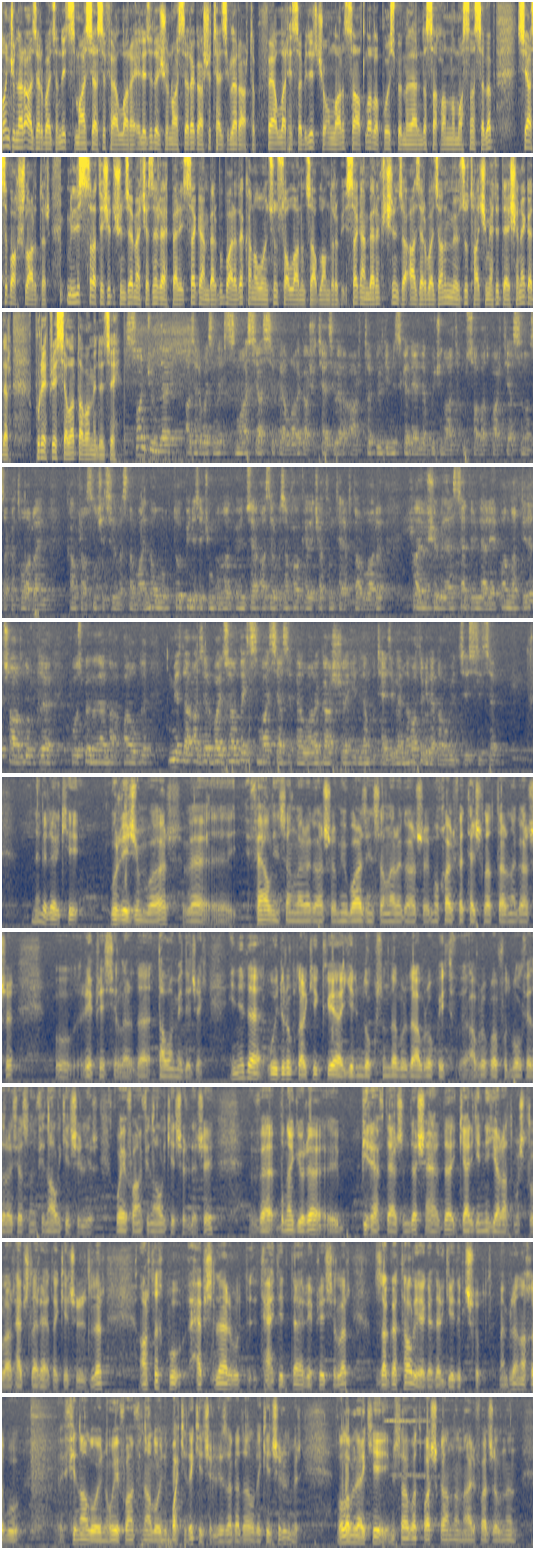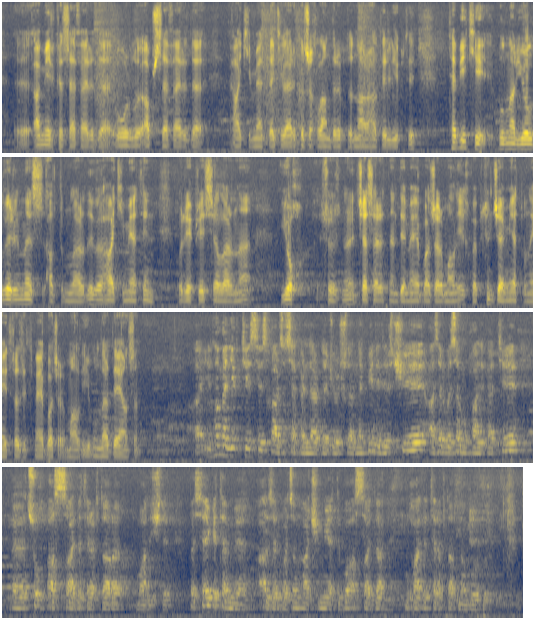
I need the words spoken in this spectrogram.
Son günlər Azərbaycanda ictimai-siyasi fəallara, eləcə də jurnalistlərə qarşı təzyiqlər artıb. Fəallar hesab edir ki, onların saatlarla polis bölmələrində saxlanılmasına səbəb siyasi baxışlarıdır. Milli Strateji Düşüncə Mərkəzinin rəhbəri İsa Qəmbər bu barədə Kanal 13-ün suallarını cavablandırıb. İsa Qəmbərin fikrincə Azərbaycanın mövcud hakimiyyəti dəyişənə qədər bu repressiyalar davam edəcək. Son günlər Azərbaycanda ictimai-siyasi fəallara qarşı təzyiqlər artıb. Bildiyimiz qədərilə bu gün artıq Müsavat Partiyasının Zaqatala rayon konfransının keçirilməsinə mane olunubdur. Bir neçə gün bundan öncə Azərbaycan Xalq Hərəkatının tərəfdarları rayon şöbələrinin sədrləri Bandakdilə çağırılıbdı, polis bölmələrinə aparılıbdı. Ümumiyyətlə Azərbaycanda ictimai-siyasi fəallara qarşı edilən bu təzyiqlər nə vaxta qədər davam edəcək sizcə? Nə qədər ki bu rejim var və e, fəal insanlara qarşı, mübariz insanlara qarşı, müxalifət təşkilatlarına qarşı bu repressiyalarda davam edəcək. İndi də uydurublar ki, güya 29-unda burada Avropa Avropa Futbol Federasiyasının finalı keçirilir. UEFA-nın finalı keçiriləcək və buna görə e, bir həftə ərzində şəhərdə gərginlik yaratmışdılar, həbslər həyata keçirirdilər. Artıq bu həbslər, bu təhdidlər, repressiyalar Zaqatalaya qədər gedib çıxıbdı. Mən bilən axı bu e, final oyunu, UEFA-nın final oyunu Bakıda keçirilir, Zaqatalada keçirilmir. Ola bilər ki, Müsavat Başqanının, Arif Hacılının e, Amerika səfəri də, uğurlu ABŞ səfəri də hakimiyyətdəkiləri qıcıqlandırıbdır, narahat eləyibdir. Təbii ki, bunlar yol verilməz addımlardır və hakimiyyətin bu repressiyalarına yox sözünü cəsarətlə deməyə bacarmalıyıq və bütün cəmiyyət buna etiraz etməyə bacarmalıyıq. Bunlar dayansın. İlham Əliyev tez-tez xarici səfərlərdə görüşlərində qeyd edir ki, Azərbaycan müxalifəti çox az sayda tərəfdara malikdir. Bəs həqiqətənmi Azərbaycan hakimiyyəti bu az sayda müxalifət tərəfdarından qorxur?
